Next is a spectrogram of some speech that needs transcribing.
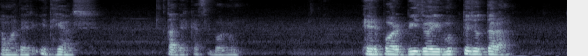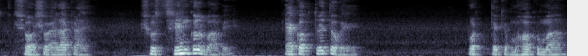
আমাদের ইতিহাস তাদের কাছে বলুন। এরপর বিজয়ী মুক্তিযোদ্ধারা স্ব স্ব এলাকায় সুশৃঙ্খলভাবে একত্রিত হয়ে প্রত্যেক মহকুমা,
